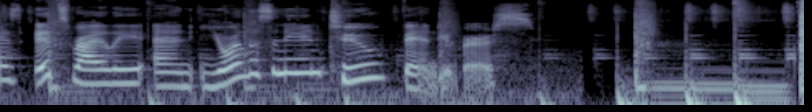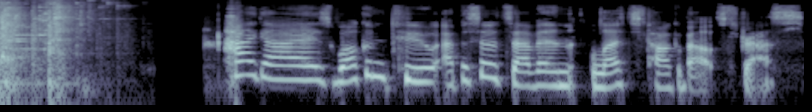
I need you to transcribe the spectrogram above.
guys, it's Rhylee, and you're listening to Vandyverse. Hi guys, welcome to episode 7. Let's talk about stress.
